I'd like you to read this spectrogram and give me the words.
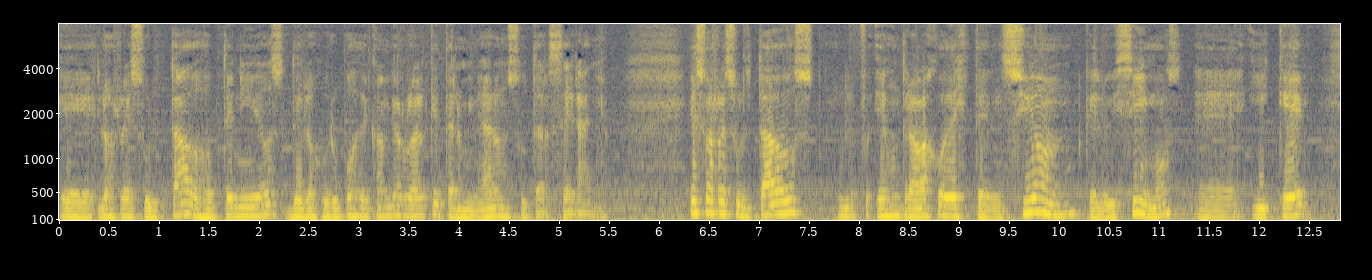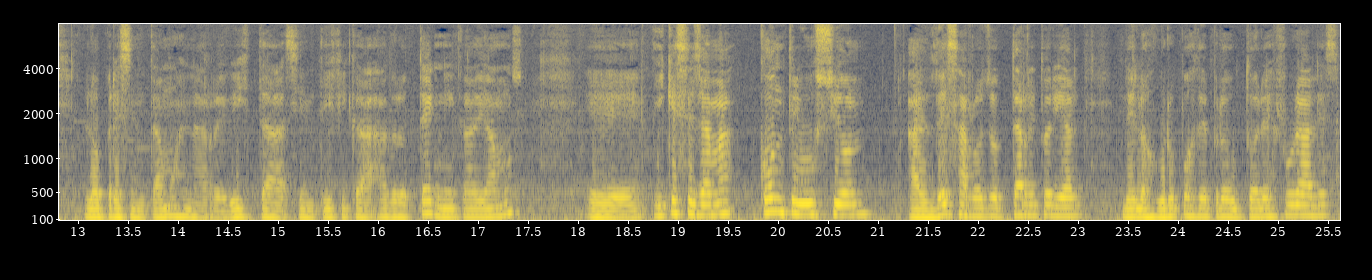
eh, los resultados obtenidos de los grupos de cambio rural que terminaron su tercer año. Esos resultados es un trabajo de extensión que lo hicimos eh, y que lo presentamos en la revista científica agrotécnica, digamos, eh, y que se llama Contribución al Desarrollo Territorial de los Grupos de Productores Rurales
